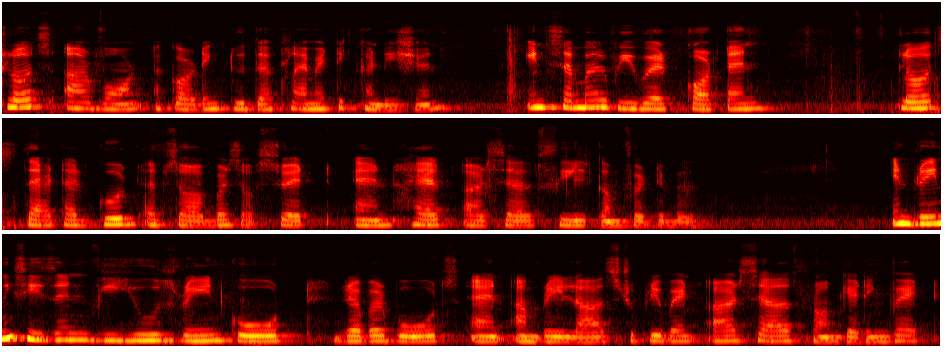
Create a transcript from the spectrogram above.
Clothes are worn according to the climatic condition. In summer we wear cotton clothes that are good absorbers of sweat and help ourselves feel comfortable. In rainy season we use raincoat, rubber boots and umbrellas to prevent ourselves from getting wet.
